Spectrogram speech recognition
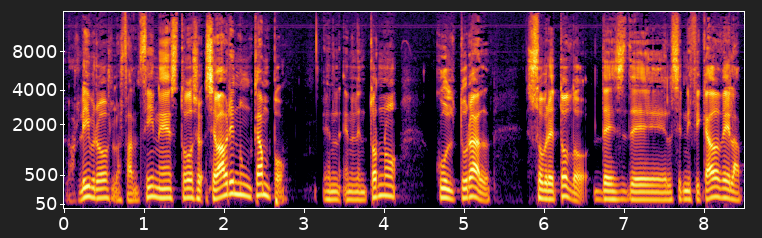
los libros, los fanzines, todo. Se, va abriendo un campo en, en el entorno cultural, sobre todo desde el significado de la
